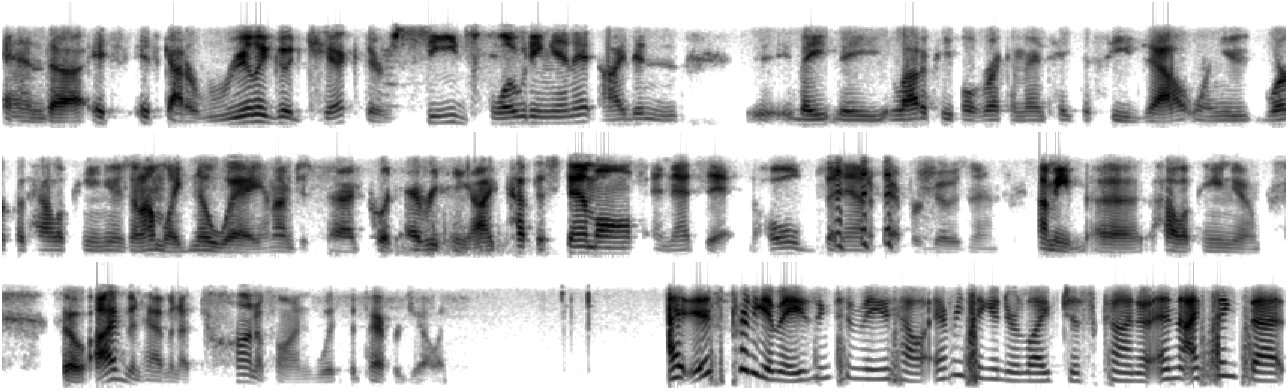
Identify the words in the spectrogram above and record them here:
and uh, it's it's got a really good kick. There's seeds floating in it. I didn't. They they a lot of people recommend take the seeds out when you work with jalapenos, and I'm like no way. And I'm just I put everything. I cut the stem off, and that's it. The whole banana pepper goes in. I mean uh, jalapeno. So I've been having a ton of fun with the pepper jelly. It's pretty amazing to me how everything in your life just kind of, and I think that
